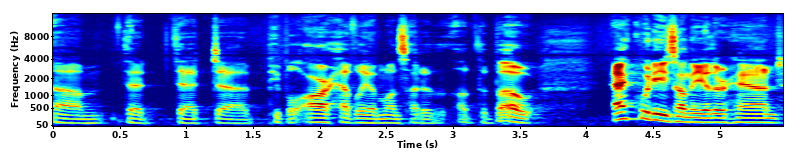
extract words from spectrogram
Um, that that uh, people are heavily on one side of of the boat. Equities, on the other hand,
